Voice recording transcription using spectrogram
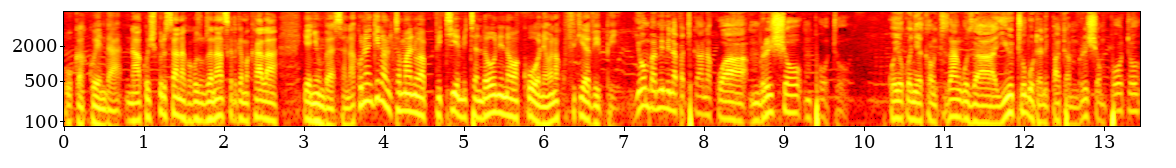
ukakwenda. Na kushukuru sana kwa kuzungumza nasi katika makala ya Nyumba ya Sanaa. Kuna wengine wanatamani wapitie mitandaoni na wakuone, wanakufikia vipi? Jomba, mimi napatikana kwa Mrisho Mpoto. Kwa hiyo kwenye akaunti zangu za YouTube utanipata Mrisho Mpoto,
